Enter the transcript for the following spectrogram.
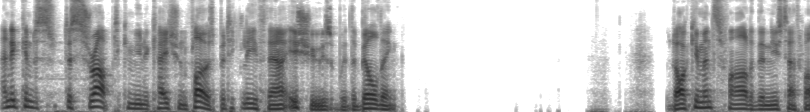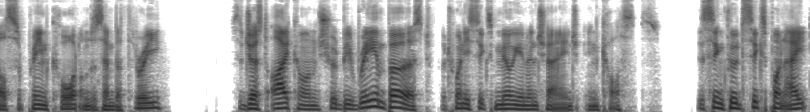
and it can dis- disrupt communication flows, particularly if there are issues with the building. Documents filed at the New South Wales Supreme Court on December 3 suggest Icon should be reimbursed for 26 million and change in costs. This includes 6.8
